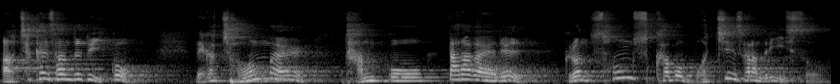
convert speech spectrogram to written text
아, 착한 사람들도 있고, 내가 정말 닮고 따라가야 될 그런 성숙하고 멋진 사람들이 있어.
